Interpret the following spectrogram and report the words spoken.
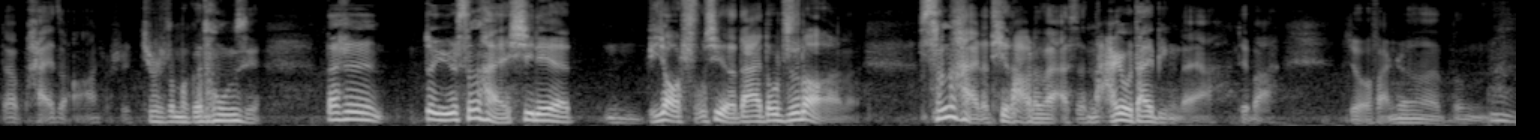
的牌子啊，就是就是这么个东西。但是对于森海系列嗯比较熟悉的，大家都知道。森海的 TWS 哪有带柄的呀，对吧？就反正嗯，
